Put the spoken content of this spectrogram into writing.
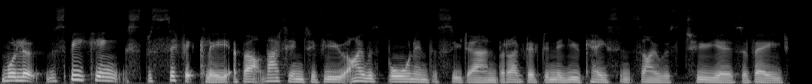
Well, look, speaking specifically about that interview, I was born in the Sudan, but I've lived in the UK since I was two years of age.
